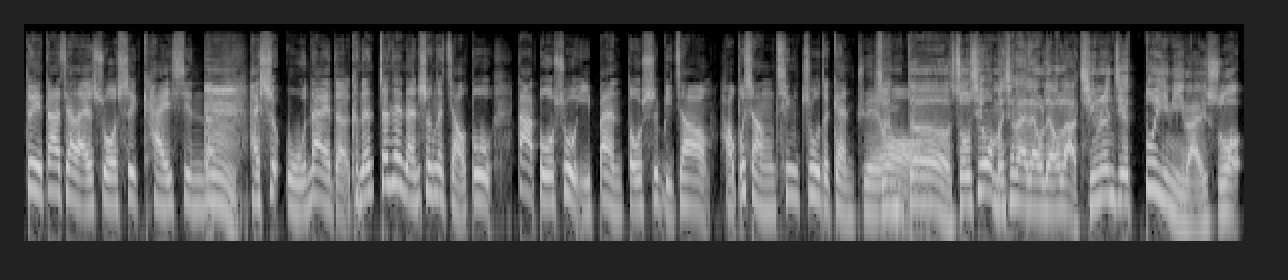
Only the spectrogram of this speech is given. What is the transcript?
对大家来说是开心的，嗯还是无奈的。可能站在男生的角度，大多数一半都是比较好不想庆祝的感觉哦真哦。。的，首先我们先来聊聊啦，情人节对你来说，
